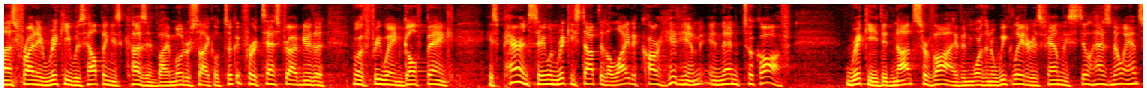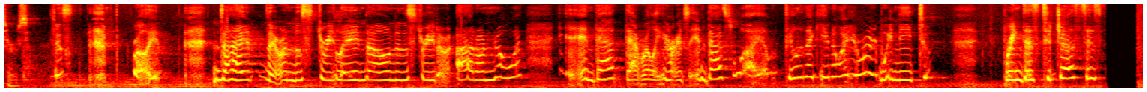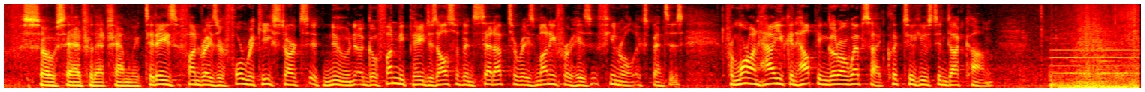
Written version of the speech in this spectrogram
Last Friday, Ricky was helping his cousin buy a motorcycle, took it for a test drive near the North Freeway in Gulf Bank. His parents say when Ricky stopped at a light, a car hit him and then took off. Ricky did not survive, and more than a week later, his family still has no answers. Just probably died there on the street, laying down in the street, or I don't know what. And that that really hurts, and that's why I'm feeling like you know what, you're right. We need to bring this to justice. So sad for that family. Today's fundraiser for Ricky starts at noon. A GoFundMe page has also been set up to raise money for his funeral expenses. For more on how you can help, you can go to our website, click2houston.com.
